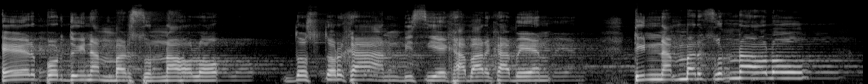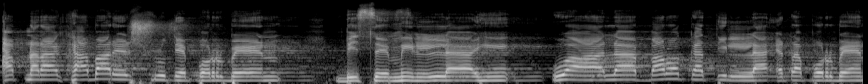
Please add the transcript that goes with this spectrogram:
এরপর দুই নাম্বার সুন্না হলো দস্তরখান বিছিয়ে খাবার খাবেন। তিন নাম্বার সুন্না হলো আপনারা খাবারের শুরুতে পড়বেন। বিসমিল্লাহি ওয়ালা বারাকাতিল্লাহ এটা পড়বেন।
